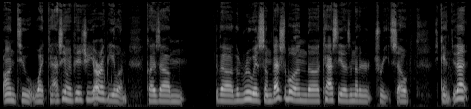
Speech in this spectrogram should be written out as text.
onto white cassia and pitch yarak bilan because um the the rue is some vegetable and the cassia is another tree, so you can't do that.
